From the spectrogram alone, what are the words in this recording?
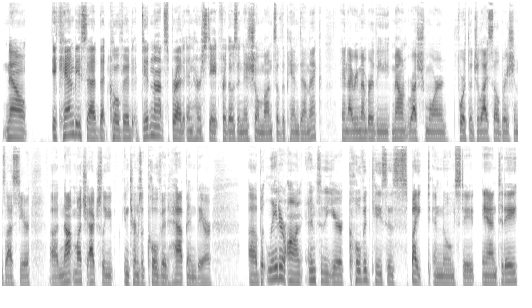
Now, it can be said that COVID did not spread in her state for those initial months of the pandemic. And I remember the Mount Rushmore Fourth of July celebrations last year. Uh, not much actually in terms of COVID happened there. Uh, but later on into the year, COVID cases spiked in Noem State. And today,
